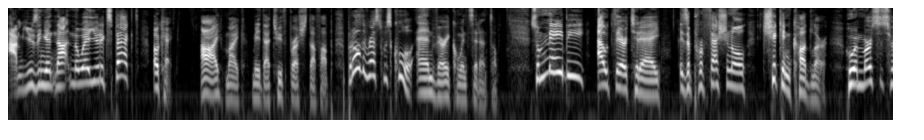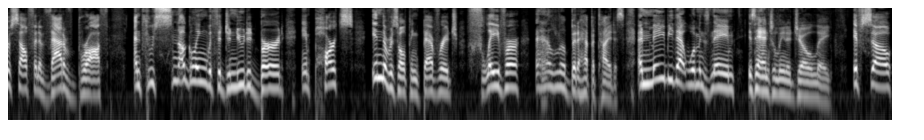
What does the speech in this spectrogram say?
I'm using it not in the way you'd expect. Okay, I, Mike, made that toothbrush stuff up, but all the rest was cool and very coincidental. So maybe out there today is a professional chicken cuddler who immerses herself in a vat of broth and through snuggling with the denuded bird imparts in the resulting beverage flavor and a little bit of hepatitis. And maybe that woman's name is Angelina Jolie. If so,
